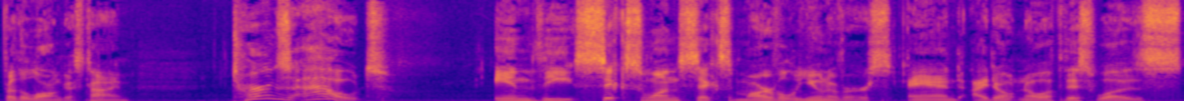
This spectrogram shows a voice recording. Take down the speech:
for the longest time. Turns out in the 616 Marvel universe and I don't know if this was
